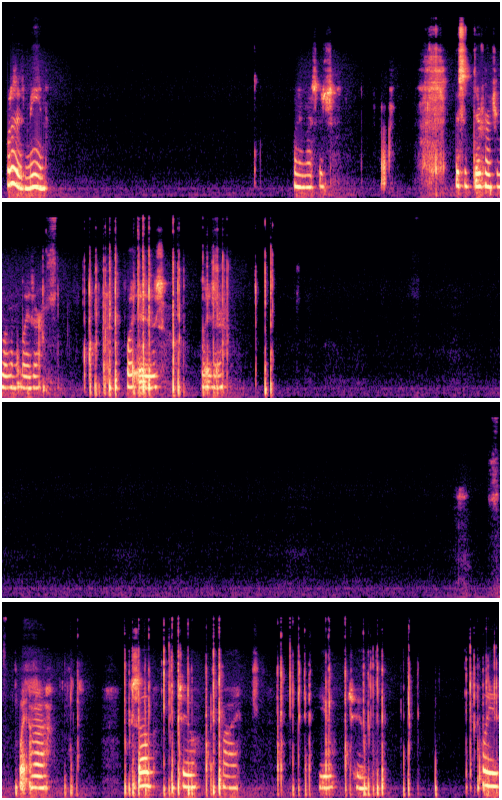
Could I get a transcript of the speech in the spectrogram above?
What does this mean? Funny message. This is different relevant laser. What is laser? Wait, I'm gonna sub to my YouTube, please.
